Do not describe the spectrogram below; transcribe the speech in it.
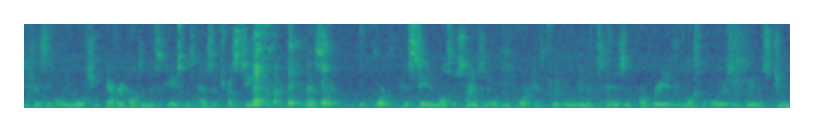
because the only role she ever held in this case was as a trustee, as the court has stated multiple times in open court, has put in minutes and is incorporated in multiple orders, including its June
